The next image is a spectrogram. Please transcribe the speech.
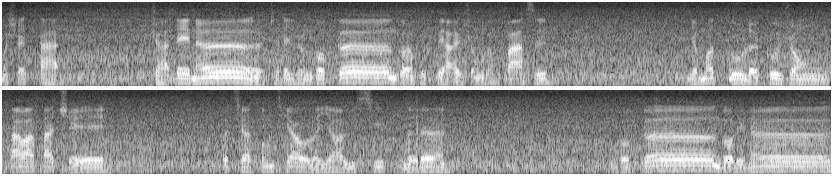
mà sẽ tạt trả đây nữa trả đây dùng có cơ gọi là phụ hải dùng có phá sư giờ mất tu lại cứ dùng ta và ta chế có chờ thông theo là do visit nữa đó. Có cơ gọi đi nữa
